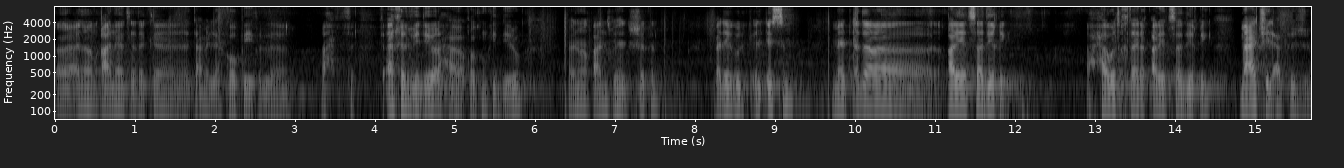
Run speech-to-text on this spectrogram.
آه، عنوان قناة هذاك آه، تعمل له copie في راح في, آخر الفيديو راح أقول لكم كي ديروا. عنوان قناة بهذا الشكل. بعدين يقول لك الاسم. هذا قرية صديقي. حاولت اخترق قرية صديقي. ما عادش يلعب في ال jeu.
